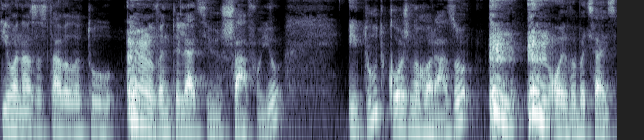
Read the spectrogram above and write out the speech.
І вона заставила ту вентиляцію шафою. І тут кожного разу. Ой, вибачаюсь.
